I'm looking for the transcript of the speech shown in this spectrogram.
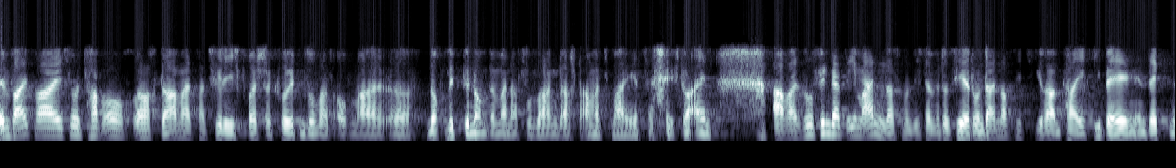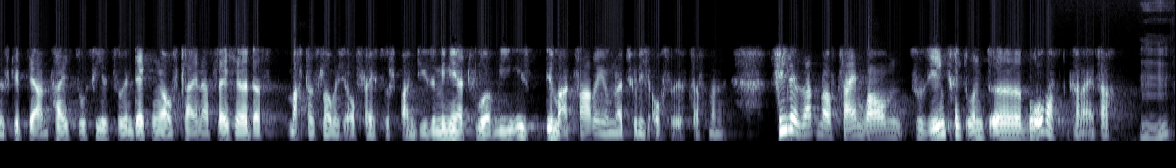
im Wald war ich und habe auch, auch damals natürlich Frösche, Kröten, sowas auch mal äh, noch mitgenommen, wenn man das so sagen darf, damals mal, jetzt natürlich nur ein. Aber so fing das eben an, dass man sich damit interessiert und dann noch die Tiere am Teich, die Bellen, Insekten. Es gibt ja am Teich so viel zu entdecken auf kleiner Fläche, das macht das, glaube ich, auch vielleicht so spannend. Diese Miniatur, wie es im Aquarium natürlich auch so ist, dass man viele Sachen auf kleinem Raum zu sehen kriegt und äh, beobachten kann einfach. Mhm.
